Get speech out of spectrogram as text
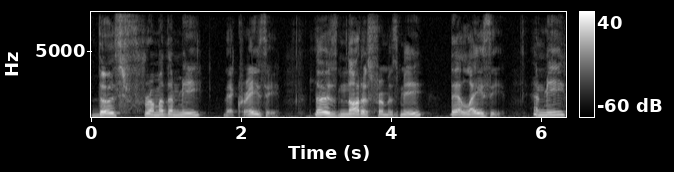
Those frummer than me, they're crazy. Those not as frum as me, they're lazy. And me,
